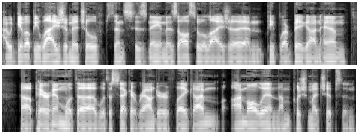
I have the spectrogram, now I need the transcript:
I would give up Elijah Mitchell since his name is also Elijah and people are big on him. Uh, pair him with a with a second rounder. Like I'm I'm all in. I'm pushing my chips in.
